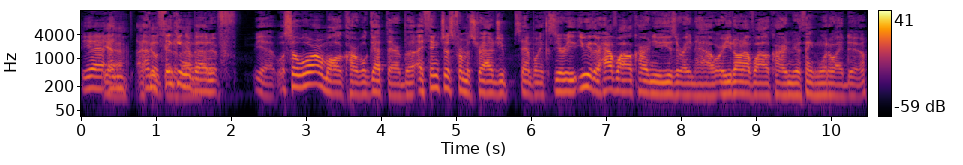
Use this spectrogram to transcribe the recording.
Yeah, Yeah, and I I'm thinking about about, it. f- yeah, well, so we're on wildcard. We'll get there, but I think just from a strategy standpoint, because you either have wildcard and you use it right now, or you don't have wildcard and you're thinking, "What do I do?"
